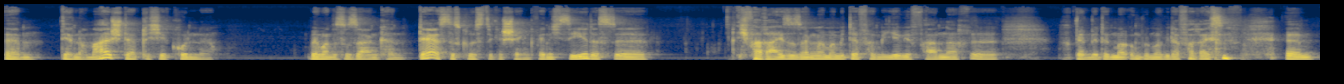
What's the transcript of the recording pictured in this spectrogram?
ähm, der normalsterbliche Kunde, wenn man das so sagen kann, der ist das größte Geschenk. Wenn ich sehe, dass äh, ich verreise, sagen wir mal mit der Familie, wir fahren nach, äh, wenn wir denn mal irgendwann mal wieder verreisen, ähm,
